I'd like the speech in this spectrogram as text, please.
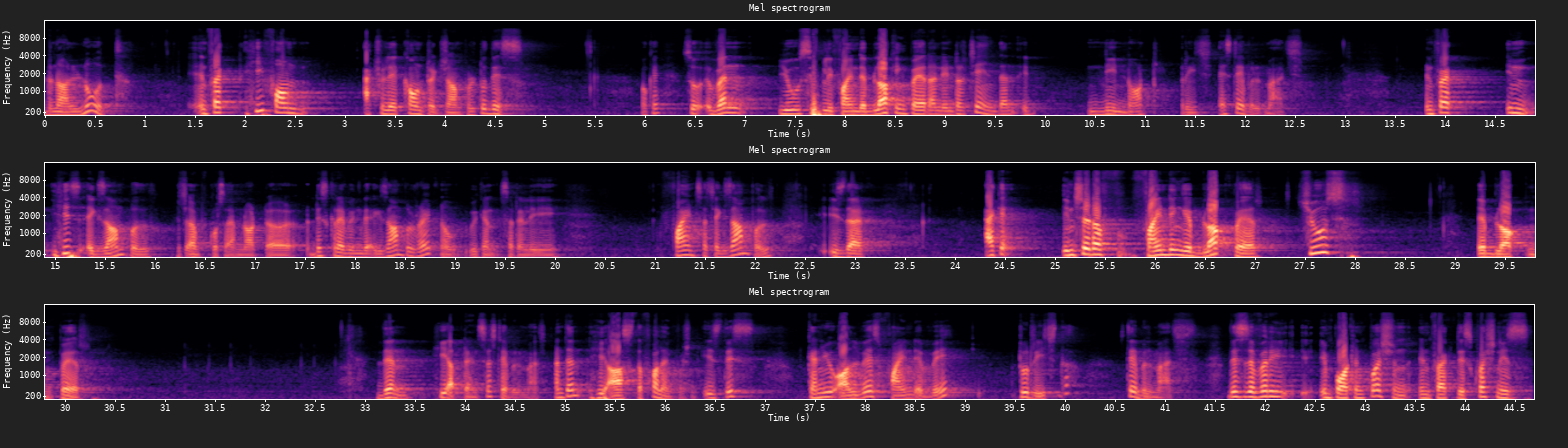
Donald Knuth. In fact he found actually a counter example to this. Okay. So, when you simply find a blocking pair and interchange then it need not reach a stable match. In fact in his example which of course I am not uh, describing the example right now we can certainly find such example is that I can instead of finding a block pair choose a blocking pair. Then he obtains a stable match. And then he asks the following question. Is this can you always find a way to reach the stable match. This is a very important question in fact this question is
